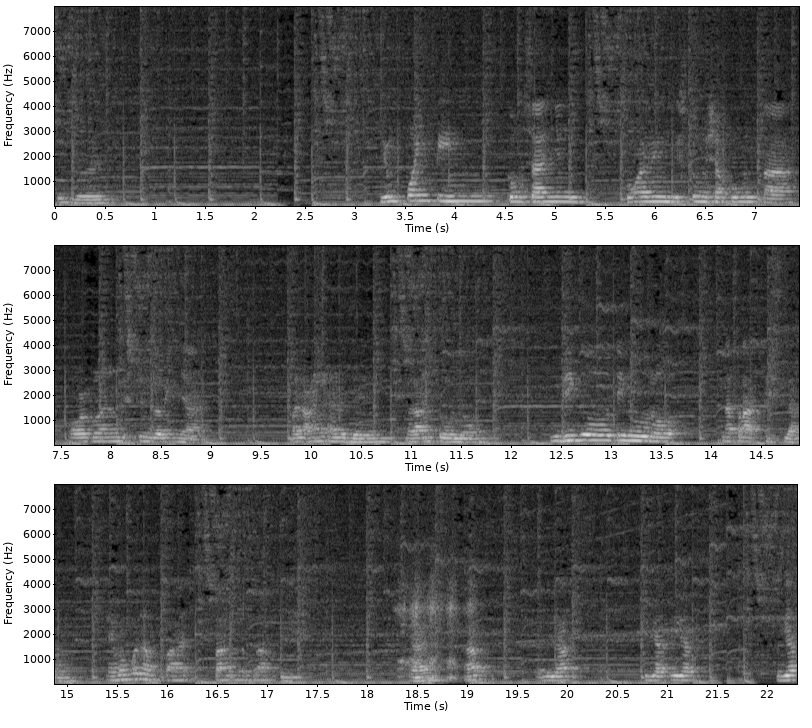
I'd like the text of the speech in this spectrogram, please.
Good bird. Yung pointing kung saan yung kung ano yung gusto mo siyang pumunta or kung anong gusto yung gawin niya, malaking ano din, malaking tulong. Hindi ko tinuro na practice lang. Ewan ko lang pa, paano na practice. Yan, up, kabila, higa, higa, higa.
